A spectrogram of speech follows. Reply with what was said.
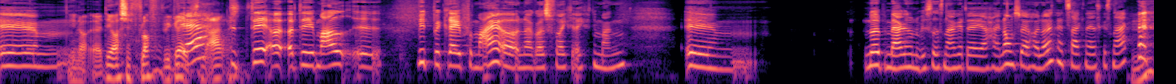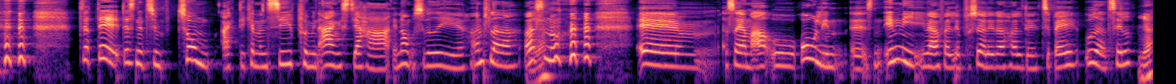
Øhm, Det er, no- det er også et fluffy begreb, ja, sådan angst. det, det, og, og det er meget øh, vidt begreb for mig, og nok også for rigtig, rigtig mange. Øhm, noget jeg bemærker nu, når vi sidder og snakker, det er, at jeg har enormt svært at holde øjenkontakt, når jeg skal snakke. Mm. det, det, det er sådan et symptomagtigt, kan man sige, på min angst. Jeg har enormt svedige håndflader, også Ja. nu. øhm, og så er jeg meget urolig, øh, sådan indeni i hvert fald. Jeg forsøger lidt at holde det tilbage udad til. Ja,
